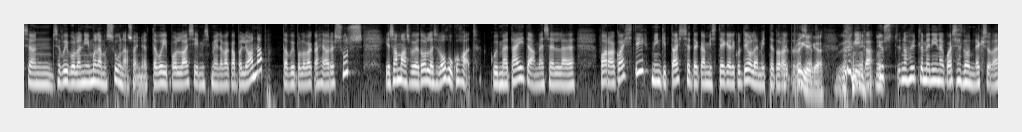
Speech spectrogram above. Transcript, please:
see on, see võib olla nii mõlemas suunas, on ju, et ta võib olla asi, mis meile väga palju annab, ta võib olla väga hea ressurss ja samas võivad olla seal ohukohad, kui me täidame selle varakasti mingite asjadega, mis tegelikult ei ole mitte toredad asjad. prügiga, just noh, ütleme nii, nagu asjad on, eks ole.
